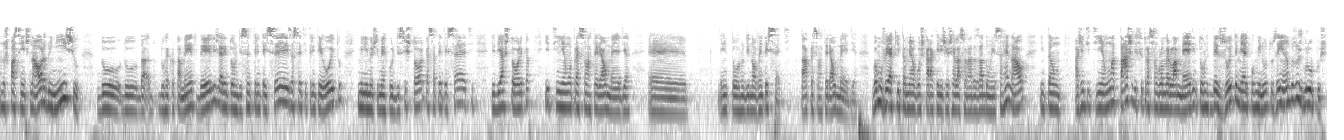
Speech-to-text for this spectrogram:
nos pacientes na hora do início do, do, da, do, recrutamento deles era em torno de 136 a 138 milímetros de mercúrio de sistólica, 77 de diastólica e tinha uma pressão arterial média é, em torno de 97 tá? pressão arterial média. Vamos ver aqui também algumas características relacionadas à doença renal. Então, a gente tinha uma taxa de filtração glomerular média em torno de 18 ml por minuto em ambos os grupos.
